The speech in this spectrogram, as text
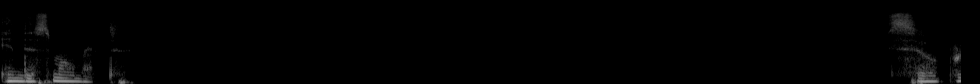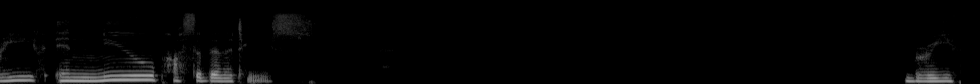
In this moment. So breathe in new possibilities. Breathe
